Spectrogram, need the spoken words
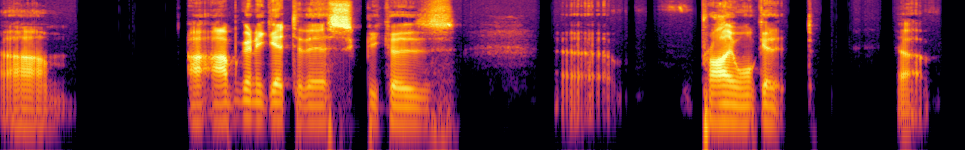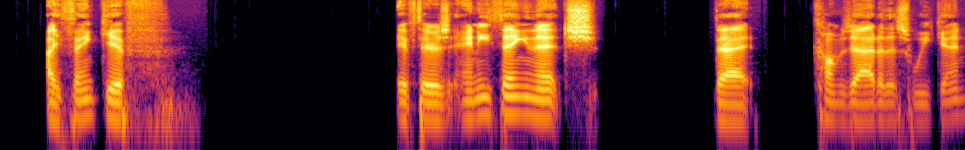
Um, I, I'm gonna get to this because uh, probably won't get it. Uh, I think if if there's anything that sh- that comes out of this weekend,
